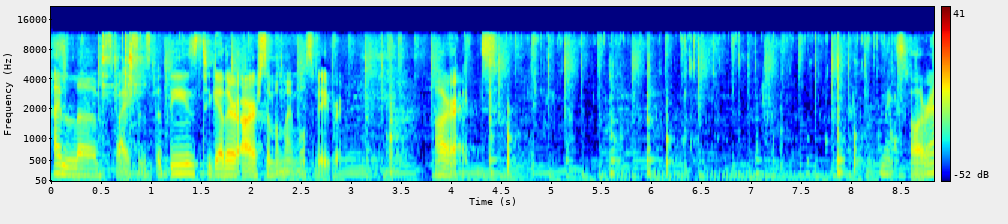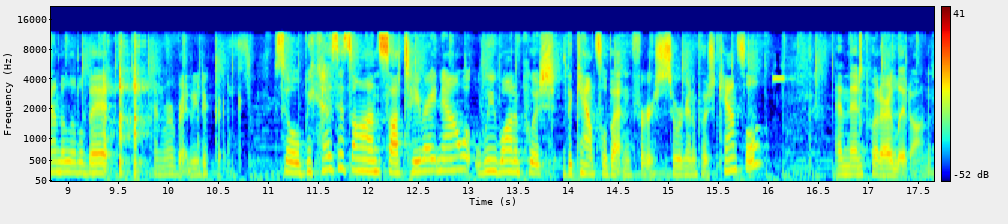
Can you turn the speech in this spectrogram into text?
I love spices, but these together are some of my most favorite. All right. Mix it all around a little bit and we're ready to cook. So because it's on saute right now, we wanna push the cancel button first. So we're gonna push cancel and then put our lid on.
